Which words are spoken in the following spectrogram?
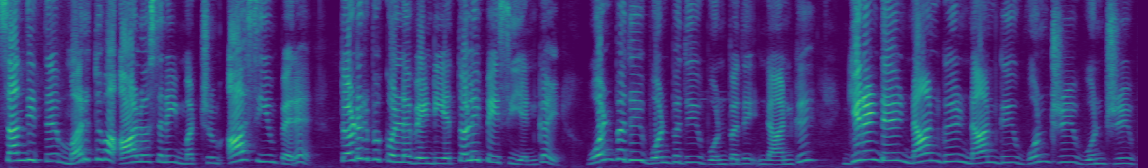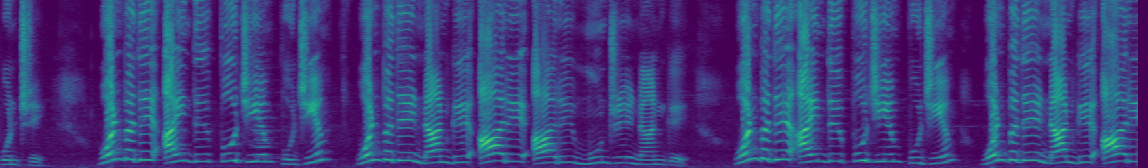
சந்தித்து மருத்துவ ஆலோசனை மற்றும் ஆசியும் பெற தொடர்பு கொள்ள வேண்டிய தொலைபேசி எண்கள் ஒன்பது ஒன்பது ஒன்பது நான்கு இரண்டு நான்கு நான்கு ஒன்று ஒன்று ஒன்று ஒன்பது ஐந்து பூஜ்ஜியம் பூஜ்ஜியம் ஒன்பது நான்கு ஆறு ஆறு மூன்று நான்கு ஒன்பது ஐந்து பூஜ்ஜியம் பூஜ்ஜியம் ஒன்பது நான்கு ஆறு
